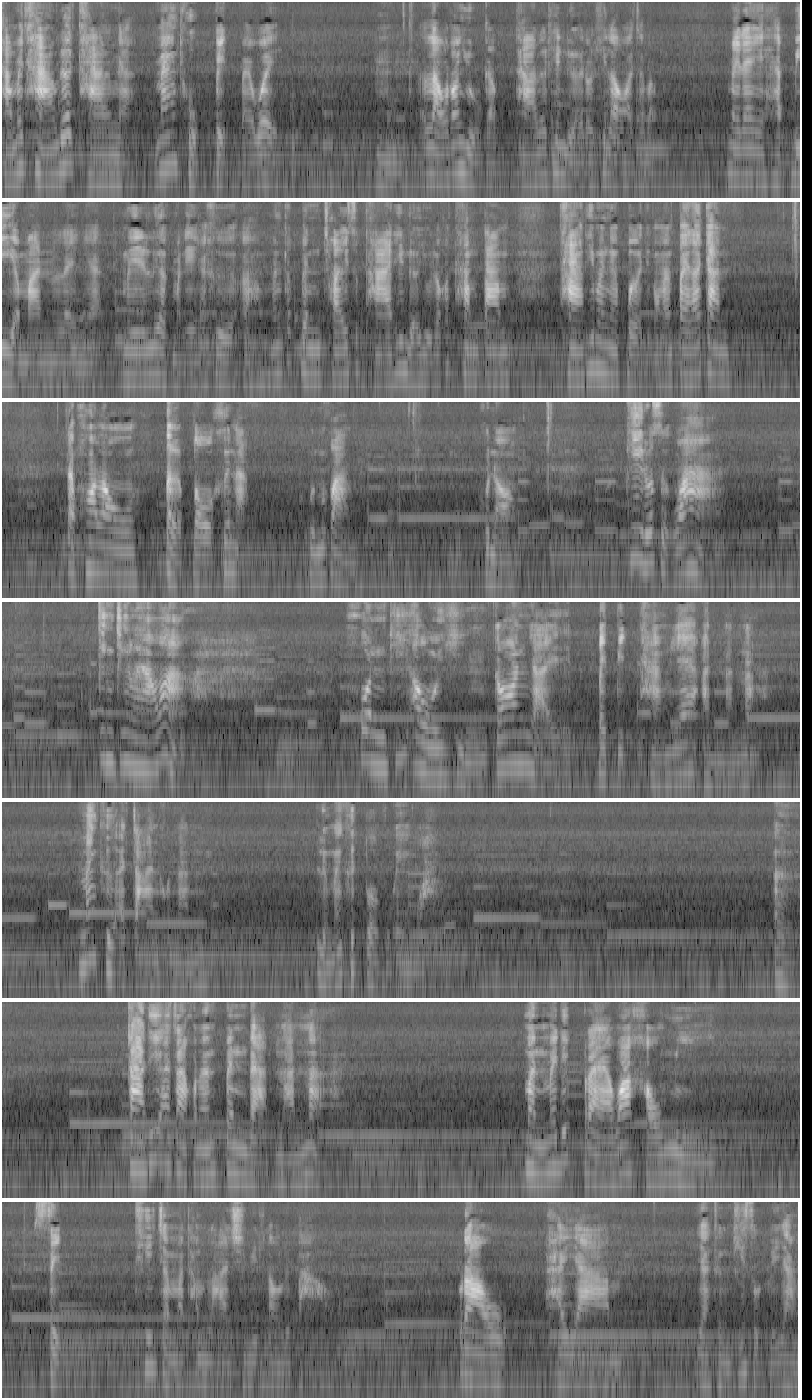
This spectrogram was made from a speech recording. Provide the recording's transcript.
ทำให้ทางเลือกทางเนี่ย แม่งถูกปิดไปเว้ย อืมแล้วเราก็ต้องอยู่กับทางเลือกที่เหลือโดยที่เราอาจจะแบบ ไม่ได้ happy กับมันอะไรเงี้ย ไม่ได้เลือกมันเองก็คือ อะมันก็เป็น choice สุดท้ายที่เหลืออยู่ แล้วก็ทำตามทางที่มันยังเปิดอยู่ตรงนั้นไปแล้วกัน แต่พอเราเติบโตขึ้นอะ คุณผู้ฟัง คุณน้อง พี่รู้สึกว่า จริง ๆ แล้วอะ คนที่เอาหินก้อนใหญ่ไปปิดทางแยกอันนั้นน่ะ แม่งคืออาจารย์คนนั้น หรือแม่งคือตัวกูเองวะเออ การที่อาจารย์คนนั้นเป็นแบบนั้นน่ะ มันไม่ได้แปลว่าเขามีสิทธิ์ที่จะมาทำลายชีวิตเราหรือเปล่า เราพยายามอย่างถึงที่สุดหรือยัง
